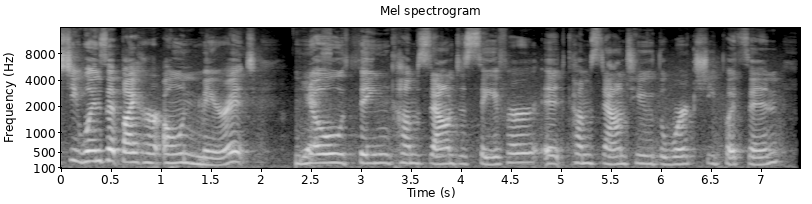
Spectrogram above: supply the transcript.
She wins it by her own merit. No thing comes down to save her. It comes down to the work she puts in. Well, and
